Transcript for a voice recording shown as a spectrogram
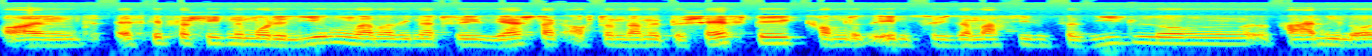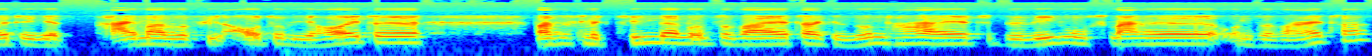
Und es gibt verschiedene Modellierungen, weil man sich natürlich sehr stark auch schon damit beschäftigt. Kommt es eben zu dieser massiven Versiedelung? Fahren die Leute jetzt dreimal so viel Auto wie heute? Was ist mit Kindern und so weiter? Gesundheit, Bewegungsmangel und so weiter.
